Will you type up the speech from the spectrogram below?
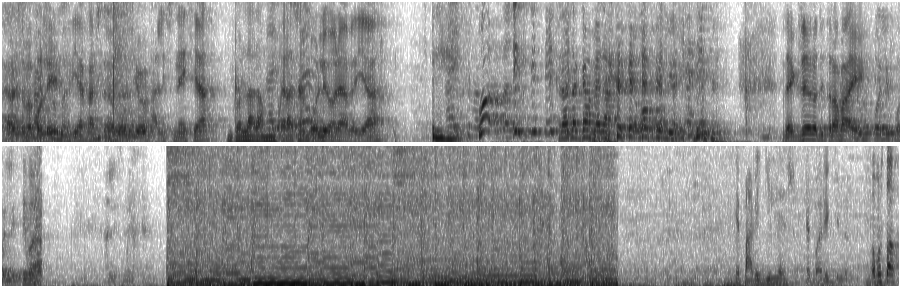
Ευχαριστούμε πολύ. Παιδιά, ευχαριστώ εγώ. Καλή συνέχεια. Νικολάρα μου. Περάσαμε πολύ ωραία, παιδιά. Α, είστε πάρα πολύ. Κράτα κάμερα. Εγώ φίλοι. Δεν ξέρω τι τραβάει. Πολύ πολύ. Τίποτα. Καλή συνέχεια. Επαρήγγειλες. Επαρήγγειλες. Όπως τα έχω.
